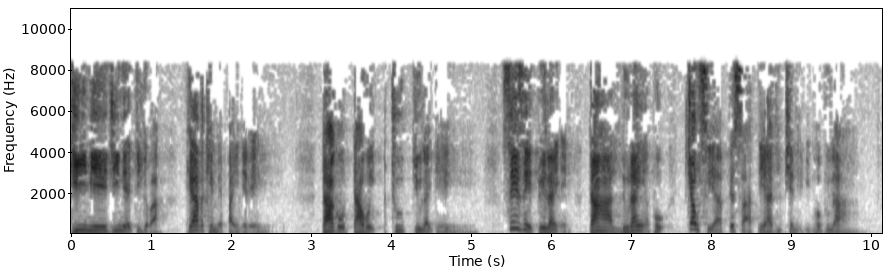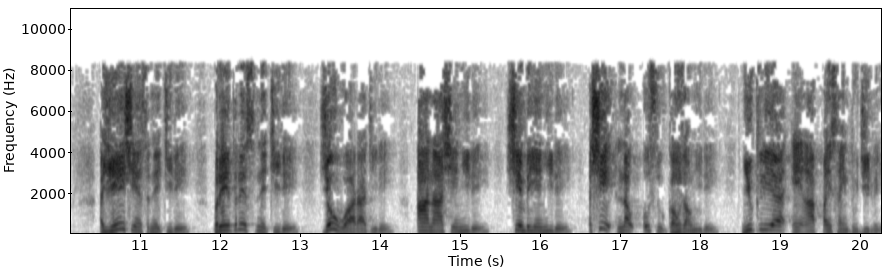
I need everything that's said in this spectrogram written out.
ဒီမြေကြီးနဲ့ဒီကဘာဘုရားသခင်ပဲပိုင်နေတယ်ဒါကိုဒါဝိဒ်အထူးပြုလိုက်တယ်စိစိတွေးလိုက်ရင်ဒါဟာလူတိုင်းအဖို့ကြောက်เสียသစ္စာတရားကြီးဖြစ်နေပြီမဟုတ်ဘူးလားအရင်ရှင်စနစ်ကြီးတွေဗရေသရစ်စနစ်ကြီးတွေရုပ်ဝါဒကြီးတွေအာနာရှင်ကြီးတွေရှင်ဘရင်ကြီးတွေ အရှိအနောက်အုပ်စုခေါင်းဆောင်ကြီးတွေနျူကလ িয়ার အင်အားပိုင်ဆိုင်သူကြီးတွေ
